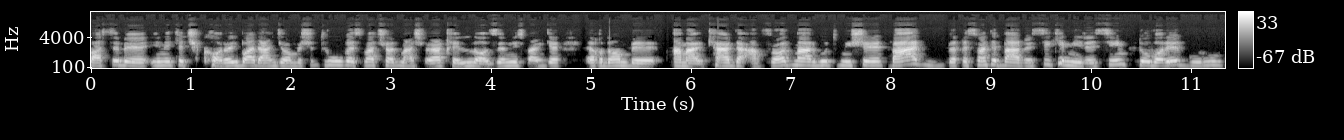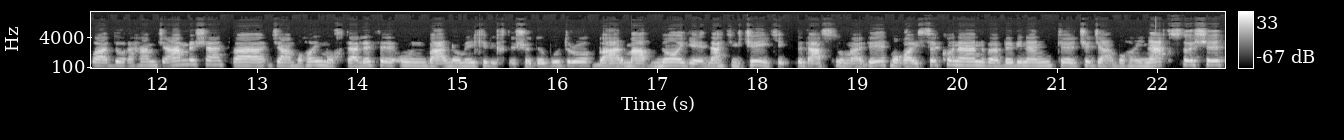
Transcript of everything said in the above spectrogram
بسته به اینه که چه کارهایی باید انجام بشه. تو اون قسمت شاید مشورت خیلی لازم نیست. برای اینکه اقدام به عملکرد افراد مربوط میشه. بعد به قسمت بررسی که می‌رسیم دوباره گروه باید دور هم جمع بشن و جنبه های مختلف اون برنامه که ریخته شده بود رو بر مبنای نتیجه ای که به دست اومده مقایسه کنن و ببینن که چه جنبه های نقص داشته.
